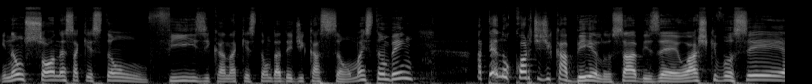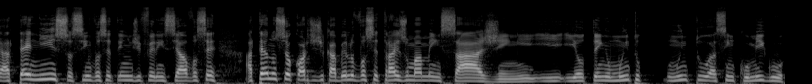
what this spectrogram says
e não só nessa questão física, na questão da dedicação, mas também até no corte de cabelo, sabe, Zé? Eu acho que você, até nisso, assim, você tem um diferencial. Você, até no seu corte de cabelo, você traz uma mensagem. E, e, e eu tenho muito, muito, assim, comigo,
